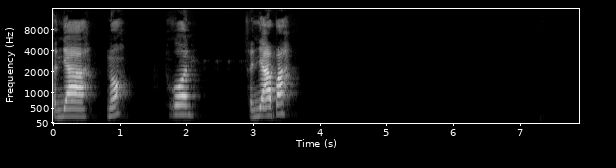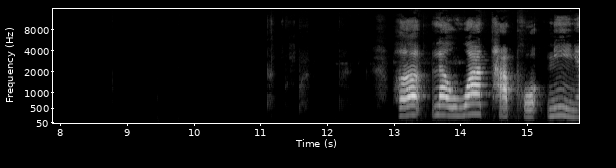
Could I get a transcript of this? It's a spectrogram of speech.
สัญญา เนาะทุกคน สัญญาปะ เพราะเราวาดทับเพราะนี่ไง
